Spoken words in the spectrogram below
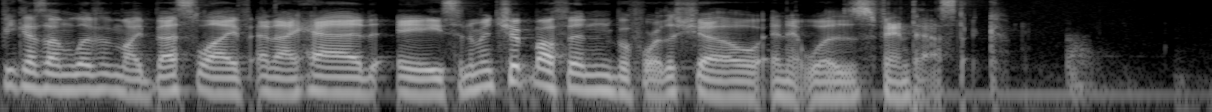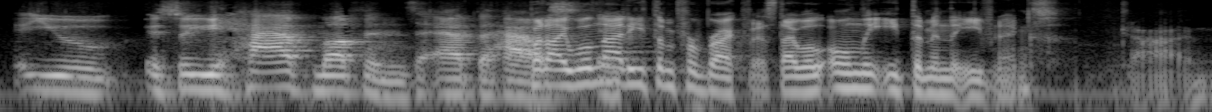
because I'm living my best life. And I had a cinnamon chip muffin before the show, and it was fantastic. You so you have muffins at the house, But I will not eat them for breakfast. I will only eat them in the evenings. God.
